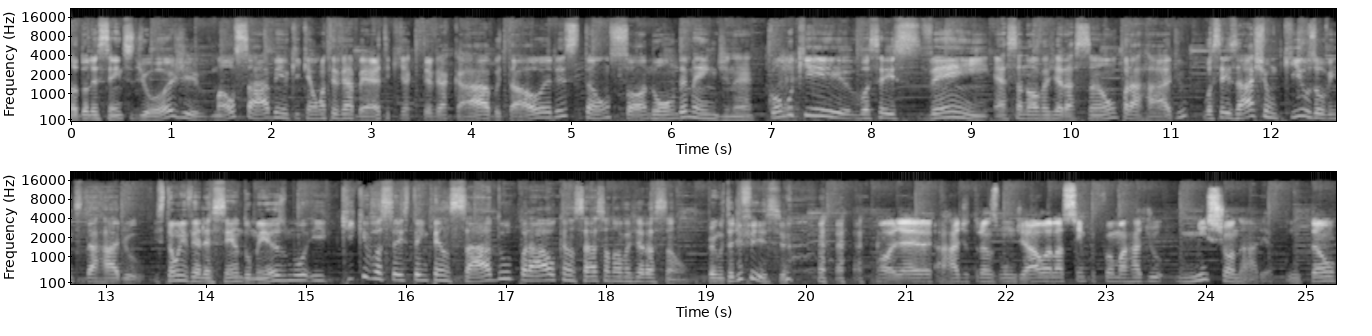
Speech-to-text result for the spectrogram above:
adolescentes de hoje mal sabem o que é uma TV aberta, o que é TV a cabo e tal. Eles estão só no on demand, né? Como É. que vocês veem essa nova geração para a rádio? Vocês acham que os ouvintes da rádio estão envelhecendo mesmo? E o que, que vocês têm pensado para alcançar essa nova geração? Pergunta difícil. Olha, a Rádio Transmundial, ela sempre foi uma rádio missionária. Então,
